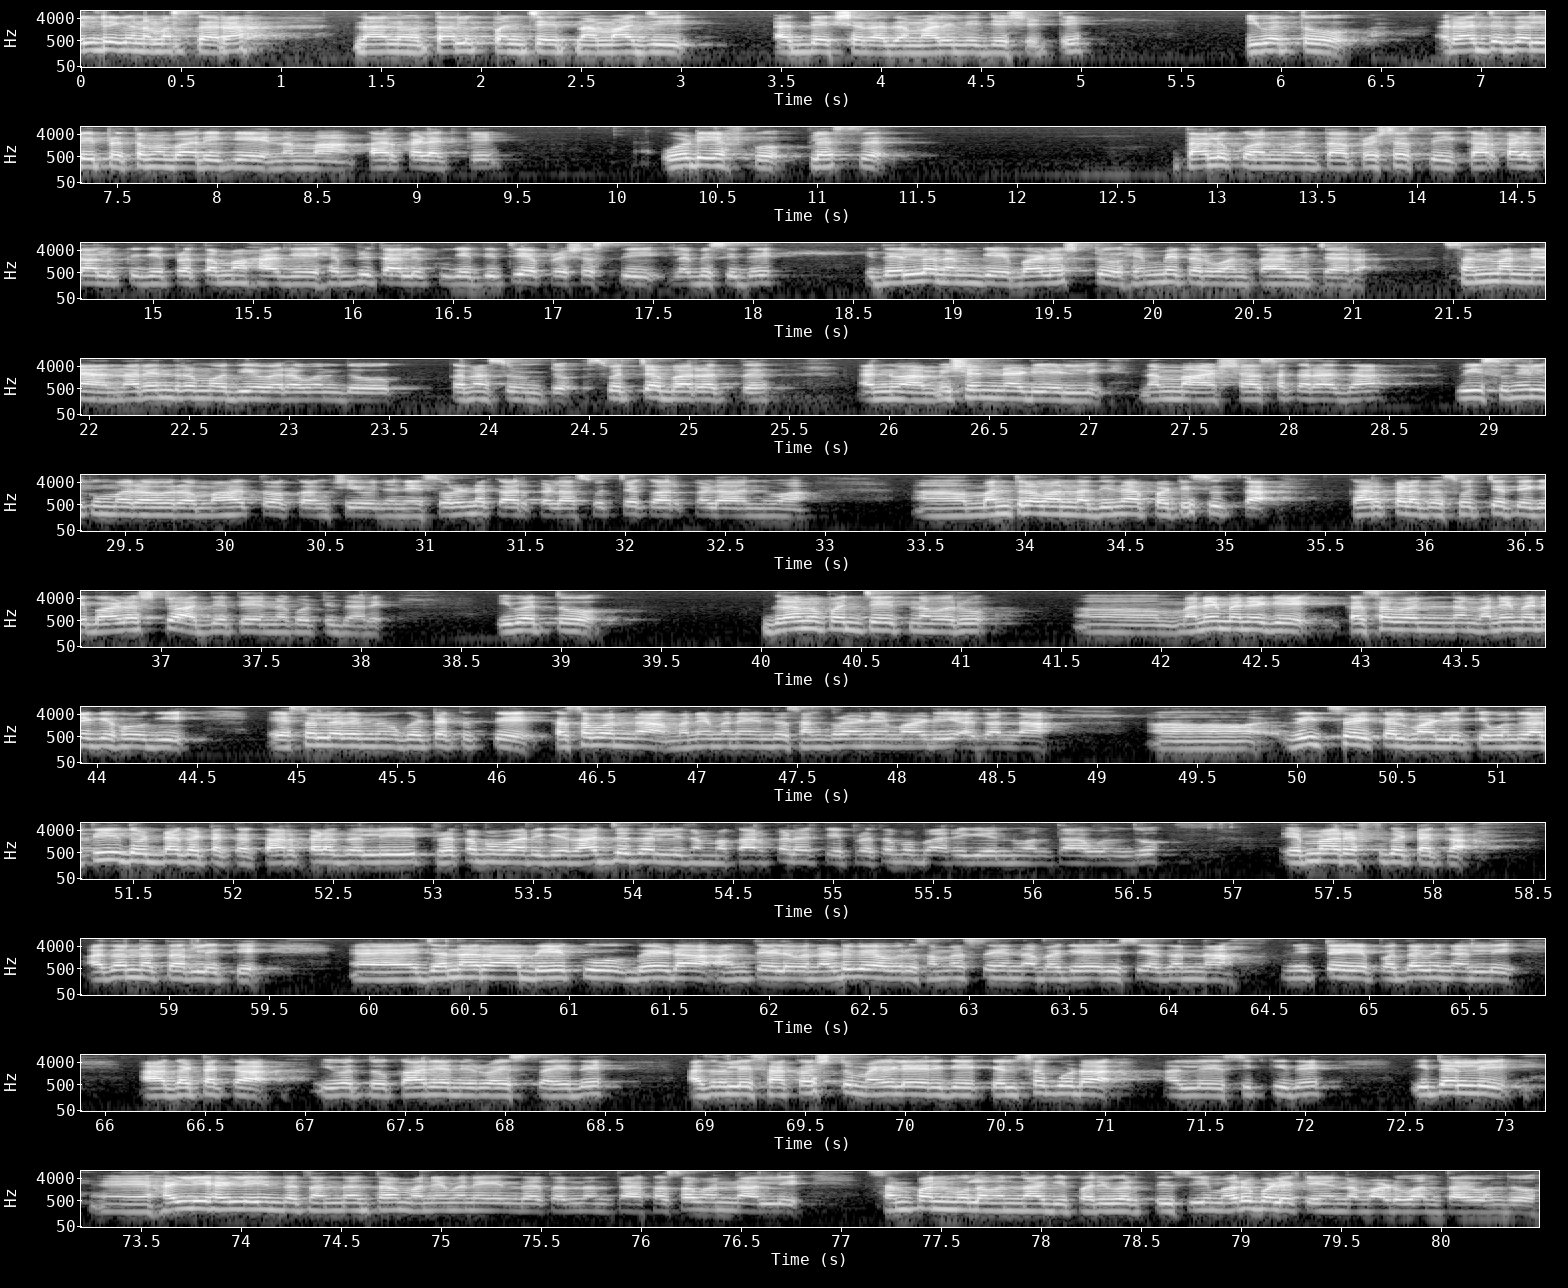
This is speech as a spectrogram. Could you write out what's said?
ಎಲ್ರಿಗೂ ನಮಸ್ಕಾರ. ನಾನು ತಾಲೂಕ್ ಪಂಚಾಯತ್ನ ಮಾಜಿ ಅಧ್ಯಕ್ಷರಾದ ಮಾಲಿನಿ ಜೆ ಶೆಟ್ಟಿ ಇವತ್ತು ರಾಜ್ಯದಲ್ಲಿ ಪ್ರಥಮ ಬಾರಿಗೆ ನಮ್ಮ ಕಾರ್ಕಳಕ್ಕೆ O D F plus taluk ಅನ್ನುವಂಥ ಪ್ರಶಸ್ತಿ ಕಾರ್ಕಳ ತಾಲೂಕಿಗೆ ಪ್ರಥಮ ಹಾಗೆ ಹೆಬ್ರಿ ತಾಲೂಕಿಗೆ ದ್ವಿತೀಯ ಪ್ರಶಸ್ತಿ ಲಭಿಸಿದೆ. ಇದೆಲ್ಲ ನಮಗೆ ಬಹಳಷ್ಟು ಹೆಮ್ಮೆ ತರುವಂತಹ ವಿಚಾರ. ಸನ್ಮಾನ್ಯ ನರೇಂದ್ರ ಮೋದಿಯವರ ಒಂದು ಕನಸುಂಟು. ಸ್ವಚ್ಛ ಭಾರತ್ ಅನ್ನುವ ಮಿಷನ್ ಅಡಿಯಲ್ಲಿ ನಮ್ಮ ಶಾಸಕರಾದ ವಿ. ಸುನಿಲ್ ಕುಮಾರ್ ಅವರ ಮಹತ್ವಾಕಾಂಕ್ಷಿ ಯೋಜನೆ ಸ್ವರ್ಣ ಕಾರ್ಕಳ, ಸ್ವಚ್ಛ ಕಾರ್ಕಳ ಅನ್ನುವ ಮಂತ್ರವನ್ನು ದಿನ ಪಠಿಸುತ್ತಾ ಕಾರ್ಕಳದ ಸ್ವಚ್ಛತೆಗೆ ಬಹಳಷ್ಟು ಆದ್ಯತೆಯನ್ನು ಕೊಟ್ಟಿದ್ದಾರೆ. ಇವತ್ತು ಗ್ರಾಮ ಪಂಚಾಯತ್ನವರು ಮನೆ ಮನೆಗೆ ಕಸವನ್ನು, ಮನೆ ಮನೆಗೆ ಹೋಗಿ ಎಸ್ ಎಲ್ ಆರ್ ಎಂ ಘಟಕಕ್ಕೆ ಕಸವನ್ನು ಮನೆ ಮನೆಯಿಂದ ಸಂಗ್ರಹಣೆ ಮಾಡಿ ಅದನ್ನ ರೀಸೈಕಲ್ ಮಾಡಲಿಕ್ಕೆ ಒಂದು ಅತಿ ದೊಡ್ಡ ಘಟಕ, ಕಾರ್ಕಳದಲ್ಲಿ ಪ್ರಥಮ ಬಾರಿಗೆ, ರಾಜ್ಯದಲ್ಲಿ ನಮ್ಮ ಕಾರ್ಕಳಕ್ಕೆ ಪ್ರಥಮ ಬಾರಿಗೆ ಎನ್ನುವಂತಹ ಒಂದು ಎಂ ಆರ್ ಎಫ್ ಘಟಕ. ಅದನ್ನ ತರಲಿಕ್ಕೆ. ಜನರ ಬೇಕು, ಬೇಡ ಅಂತ ಹೇಳುವ ನಡುವೆ ಅವರು ಸಮಸ್ಯೆಯನ್ನು ಬಗೆಹರಿಸಿ ಅದನ್ನ ನಿಟ್ಟೆಯ ಪದವಿನಲ್ಲಿ ಆ ಘಟಕ ಇವತ್ತು ಕಾರ್ಯನಿರ್ವಹಿಸ್ತಾ ಇದೆ. ಅದರಲ್ಲಿ ಸಾಕಷ್ಟು ಮಹಿಳೆಯರಿಗೆ ಕೆಲಸ ಕೂಡ ಅಲ್ಲಿ ಸಿಕ್ಕಿದೆ. ಇದರಲ್ಲಿ ಹಳ್ಳಿ ಹಳ್ಳಿಯಿಂದ ತಂದಂತ, ಮನೆ ಮನೆಯಿಂದ ತಂದಂತ ಕಸವನ್ನ ಅಲ್ಲಿ ಸಂಪನ್ಮೂಲವನ್ನಾಗಿ ಪರಿವರ್ತಿಸಿ ಮರುಬಳಕೆಯನ್ನು ಮಾಡುವಂತ ಒಂದು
